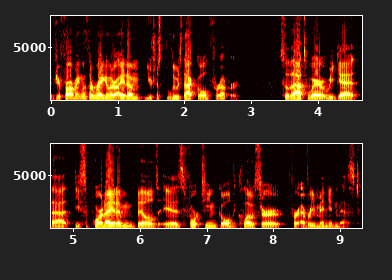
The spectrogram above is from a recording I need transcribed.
If you're farming with a regular item, you just lose that gold forever. So that's where we get that the support item build is 14 gold closer for every minion missed.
